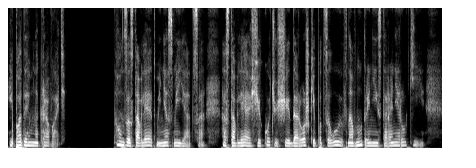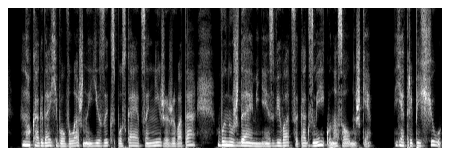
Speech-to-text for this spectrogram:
и падаем на кровать. Он заставляет меня смеяться, оставляя щекочущие дорожки поцелуев на внутренней стороне руки. Но когда его влажный язык спускается ниже живота, вынуждая меня извиваться, как змейку на солнышке, я трепещу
